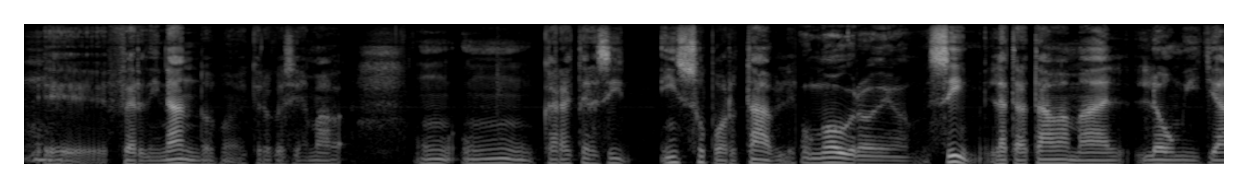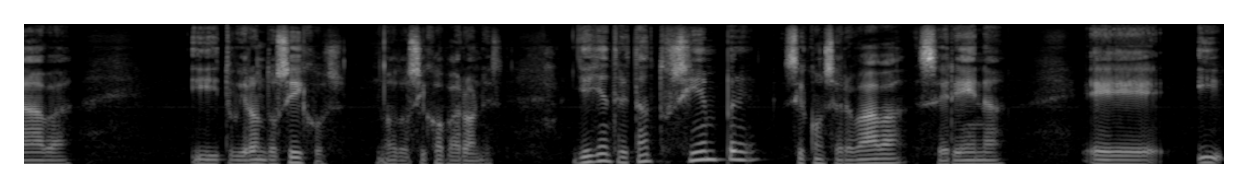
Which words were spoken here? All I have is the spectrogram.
mm. eh, Ferdinando, pues, creo que se llamaba, un, carácter así insoportable. Un ogro, digamos. Sí, la trataba mal, la humillaba y tuvieron dos hijos, no dos hijos varones. Y ella, entre tanto, siempre se conservaba serena eh, y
